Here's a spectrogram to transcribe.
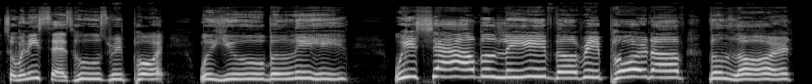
So when he says, whose report will you believe? We shall believe the report of the Lord.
